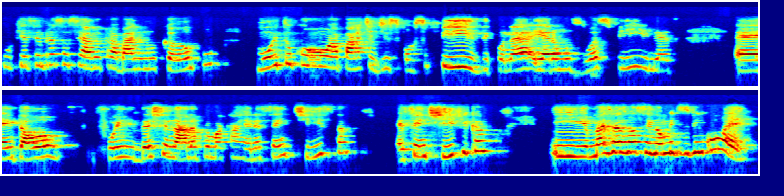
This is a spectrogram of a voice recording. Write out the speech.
porque sempre associaram o trabalho no campo muito com a parte de esforço físico, né? E éramos duas filhas, é, então eu fui destinada para uma carreira cientista, é, científica, e, mas mesmo assim não me desvinculei,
